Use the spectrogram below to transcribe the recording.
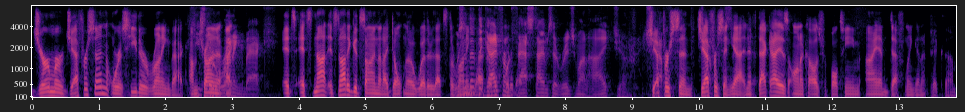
Jermar Jefferson or is he their running back? I'm He's trying to. I- running back. it's it's not it's not a good sign that I don't know whether that's the Wasn't running that back. the guy from. Fast Times at Ridgemont High? Je- Jefferson, Jefferson, Jefferson, yeah. And if that guy is on a college football team, I am definitely going to pick them.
